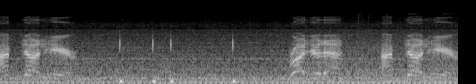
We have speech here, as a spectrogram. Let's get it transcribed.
I'm done here. Roger that! I'm done here.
